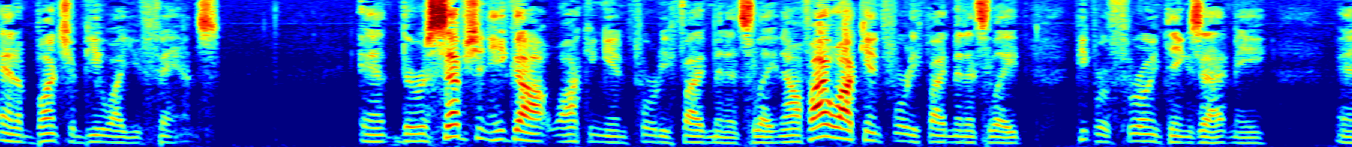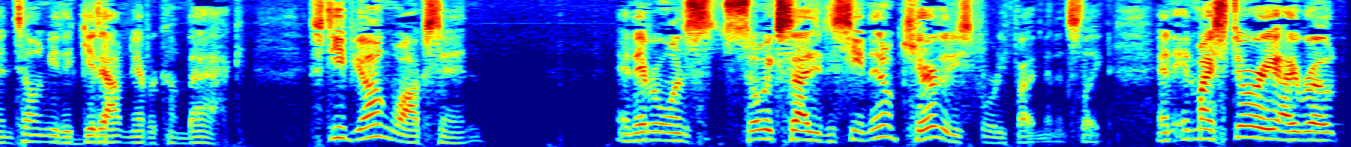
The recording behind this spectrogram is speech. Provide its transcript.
and a bunch of BYU fans. And the reception he got walking in 45 minutes late. Now, if I walk in 45 minutes late, people are throwing things at me and telling me to get out and never come back. Steve Young walks in, and everyone's so excited to see him. They don't care that he's 45 minutes late. And in my story, I wrote,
